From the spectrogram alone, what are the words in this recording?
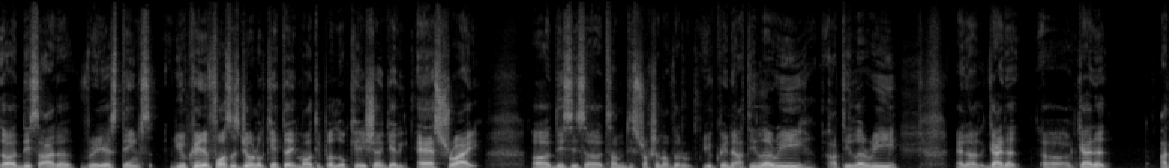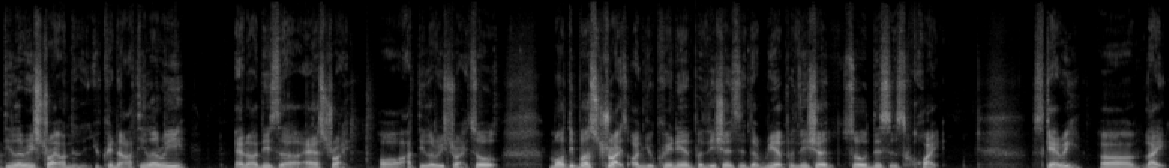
uh, these are the various things. Ukrainian forces geolocated in multiple locations, getting airstrike. Uh, this is uh, some destruction of the Ukrainian artillery, artillery, and a guided uh, guided artillery strike on the Ukrainian artillery, and uh, this uh, airstrike or artillery strike. So multiple strikes on Ukrainian positions in the rear position. So this is quite scary. Uh, like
